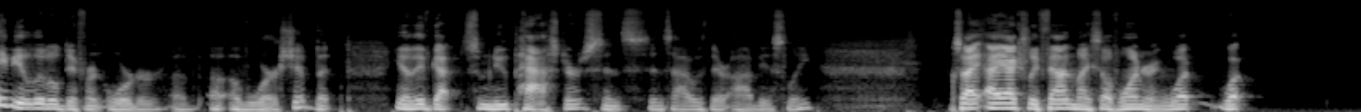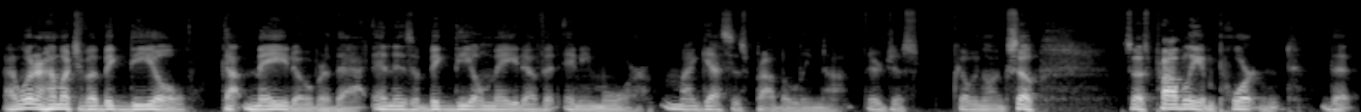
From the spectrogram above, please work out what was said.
maybe a little different order of, of worship, but you know, they've got some new pastors since since I was there, obviously. So I, I actually found myself wondering what what I wonder how much of a big deal got made over that and is a big deal made of it anymore. My guess is probably not. They're just going on. So so it's probably important that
